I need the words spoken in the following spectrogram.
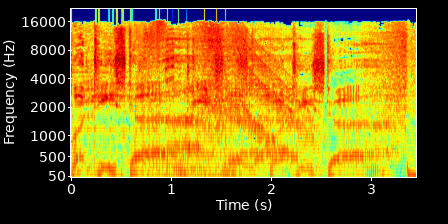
Batista. Batista.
